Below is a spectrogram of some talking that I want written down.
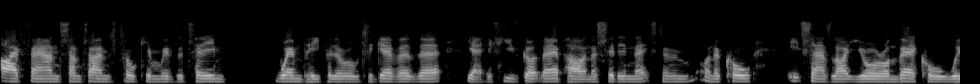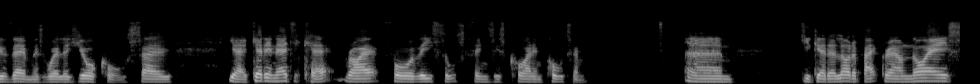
I found sometimes talking with the team when people are all together that, yeah, if you've got their partner sitting next to them on a call, it sounds like you're on their call with them as well as your call. So, yeah, getting etiquette right for these sorts of things is quite important. Um, you get a lot of background noise.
